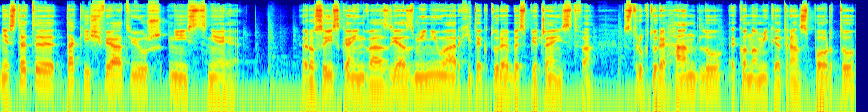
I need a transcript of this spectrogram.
Niestety taki świat już nie istnieje. Rosyjska inwazja zmieniła architekturę bezpieczeństwa, strukturę handlu, ekonomikę transportu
